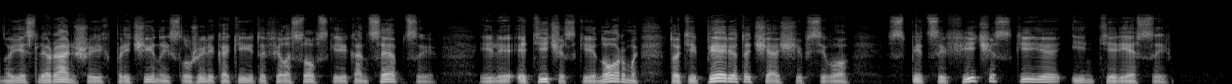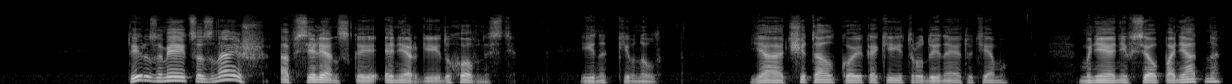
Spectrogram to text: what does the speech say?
но если раньше их причиной служили какие-то философские концепции или этические нормы, то теперь это чаще всего специфические интересы. Ты, разумеется, знаешь о вселенской энергии и духовности. Инок кивнул. Я читал кое-какие труды на эту тему. Мне не все понятно,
